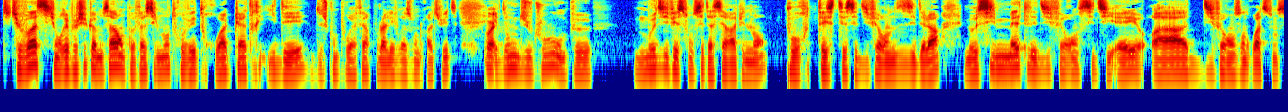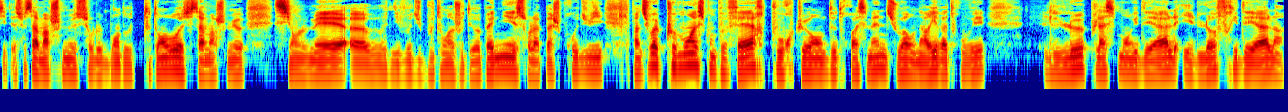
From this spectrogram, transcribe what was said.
tu vois, si on réfléchit comme ça, on peut facilement trouver trois, quatre idées de ce qu'on pourrait faire pour la livraison gratuite. Et donc, du coup, on peut modifier son site assez rapidement pour tester ces différentes idées-là, mais aussi mettre les différents CTA à différents endroits de son site. Est-ce que ça marche mieux sur le bandeau tout en haut? Est-ce que ça marche mieux si on le met euh, au niveau du bouton ajouter au panier, sur la page produit? Enfin, tu vois, comment est-ce qu'on peut faire pour qu'en 2-3 semaines, tu vois, on arrive à trouver le placement idéal et l'offre idéale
